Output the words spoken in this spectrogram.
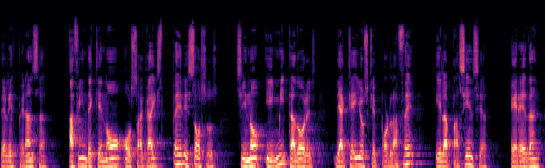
de la esperanza, a fin de que no os hagáis perezosos, sino imitadores de aquellos que por la fe y la paciencia heredan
